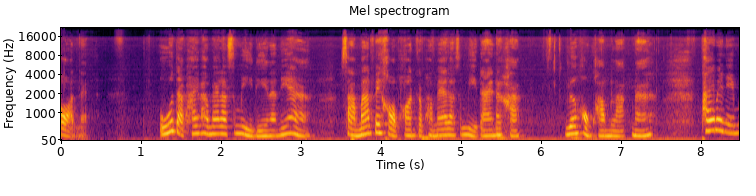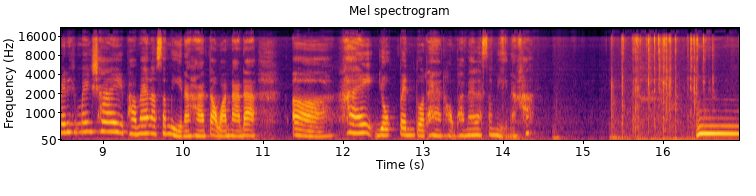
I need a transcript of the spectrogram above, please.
ก่อนเนี่ยอู้แต่ไพ่พระแม่รัศมีดีนะเนี่ย สามารถไปขอพรกับพระแม่รัศมีได้นะคะ เรื่องของความรักนะไพ่ใบนี้ไม่ได้ไม่ใช่พระแม่รัศมีนะคะ แต่ว่านัดอะออให้ยกเป็นตัวแทนของพระแม่รัศมีนะคะ อืม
